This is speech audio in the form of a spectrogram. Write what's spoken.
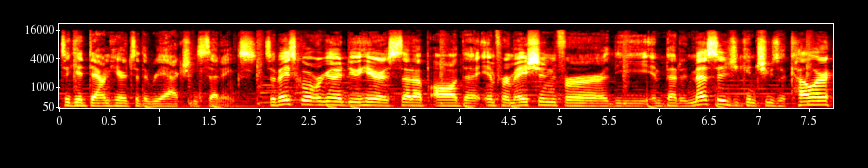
to get down here to the reaction settings. So basically what we're gonna do here is set up all the information for the embedded message. You can choose a color.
